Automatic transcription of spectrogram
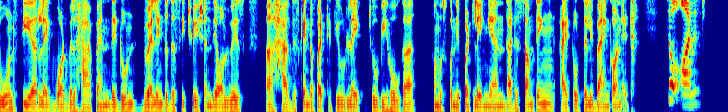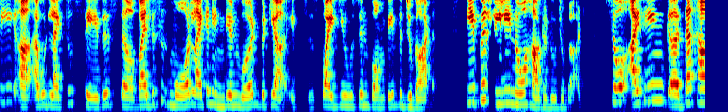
don't fear like what will happen they don't dwell into the situation they always uh, have this kind of attitude like जो भी होगा हम उसको निपट लेंगे and that is something I totally bank on it so honestly uh, i would like to say this uh, while this is more like an indian word but yeah it is quite used in bombay the jugaad people really know how to do jugaad so i think uh, that's how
